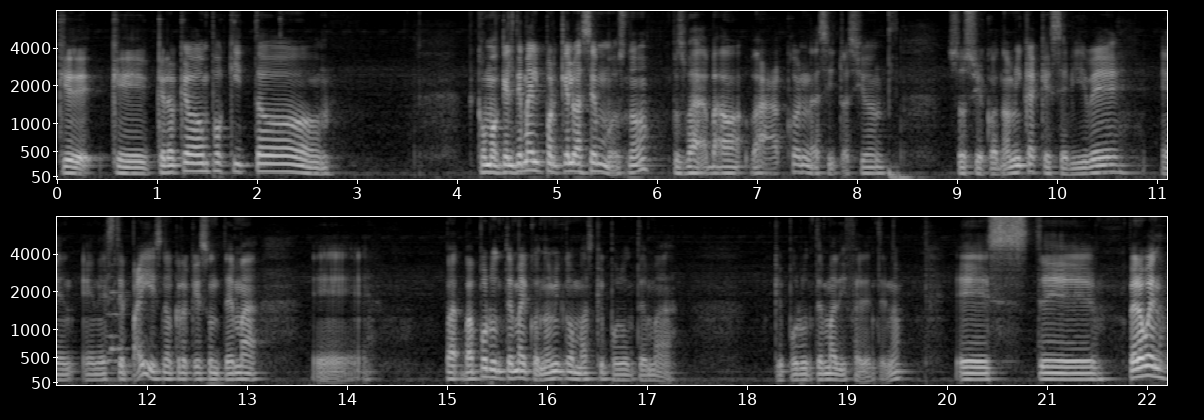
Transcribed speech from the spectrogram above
que, que creo que va un poquito, como que el tema del por qué lo hacemos, ¿no? Pues va, con la situación socioeconómica que se vive en, en este país, ¿no? Creo que es un tema, eh, va, va, por un tema económico más que por un tema, que por un tema diferente, ¿no? Este, pero bueno,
